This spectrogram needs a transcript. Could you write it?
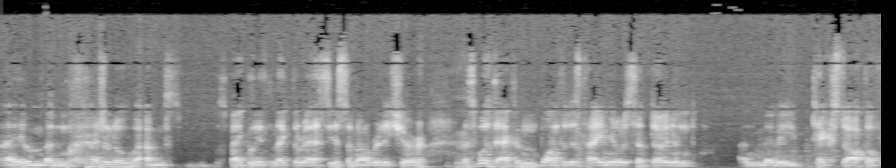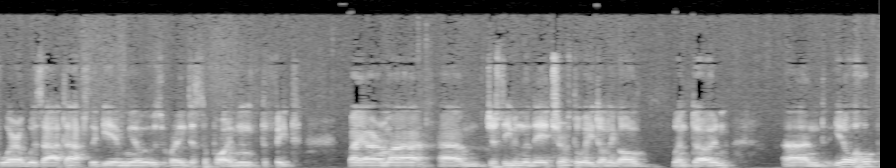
I am, and I don't know. I'm speculating like the rest of us. I'm not really sure. Mm. I suppose Declan wanted his time, you know, to sit down and and maybe take stock of where it was at after the game. You know, it was a very disappointing defeat by Armagh. Um, just even the nature of the way Donegal went down. And, you know, I hope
